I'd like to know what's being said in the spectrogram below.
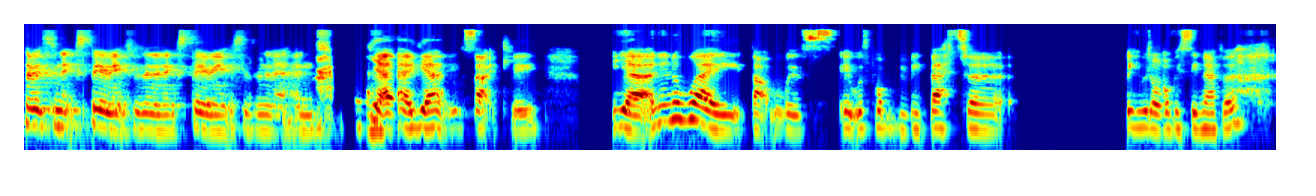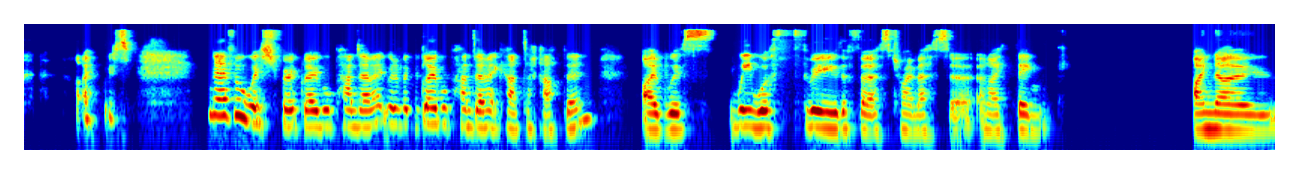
So it's an experience within an experience, isn't it? And yeah, yeah, exactly. Yeah, and in a way that was it was probably better. You would obviously never I would never wish for a global pandemic, but if a global pandemic had to happen, I was we were through the first trimester, and I think I know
